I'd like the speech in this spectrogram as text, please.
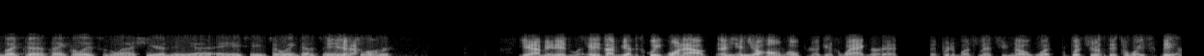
But uh, thankfully, this is the last year of the uh, AAC, so we ain't got to see it Yeah. much longer. Yeah, I mean, it, anytime you got to squeak one out in, in your home opener against Wagner, that that pretty much lets you know what what your situation is.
